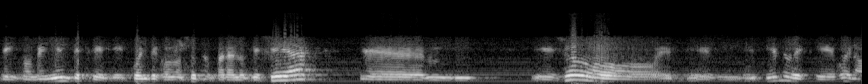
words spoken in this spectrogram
de inconvenientes que, cuente con nosotros para lo que sea. Eh, yo entiendo de que, bueno,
